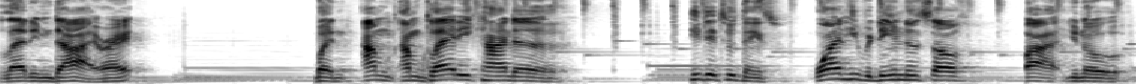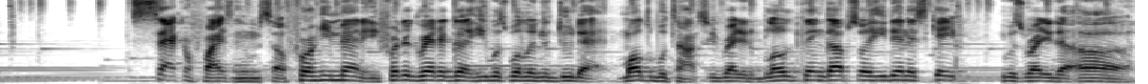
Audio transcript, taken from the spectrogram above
Let him die, right? But I'm I'm glad he kind of he did two things. One, he redeemed himself by you know sacrificing himself for humanity, for the greater good. He was willing to do that multiple times. He was ready to blow the thing up so he didn't escape. He was ready to uh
